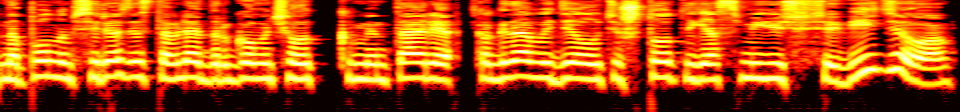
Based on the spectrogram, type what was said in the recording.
на полном серьезе оставляет другому человеку комментарий, когда вы делаете что-то, я смеюсь все видео,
